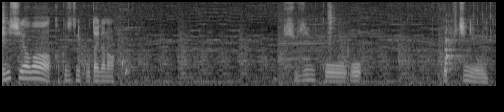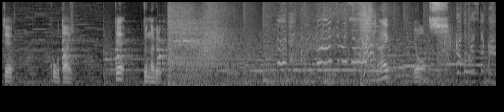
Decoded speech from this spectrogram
ェリシアは確実に交代だな。主人公をこっちに置いて交代。で、ぶん殴る。よし。勝てましたか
